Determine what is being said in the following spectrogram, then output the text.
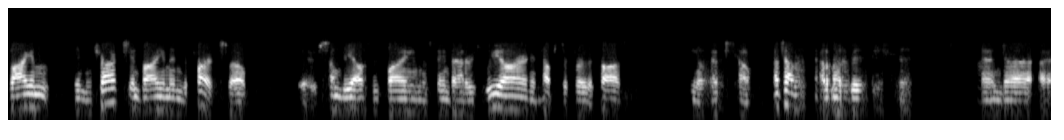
volume in the trucks and volume in the parts. So if somebody else is buying the same batteries we are and it helps defer the cost, you know, that's how that's how automotive is. And uh, I,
